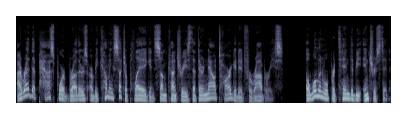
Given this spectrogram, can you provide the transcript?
I read that passport brothers are becoming such a plague in some countries that they're now targeted for robberies. A woman will pretend to be interested,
